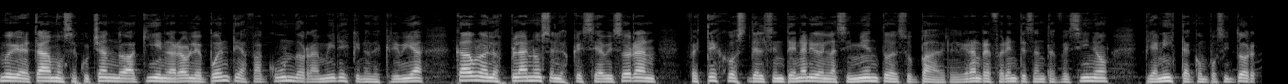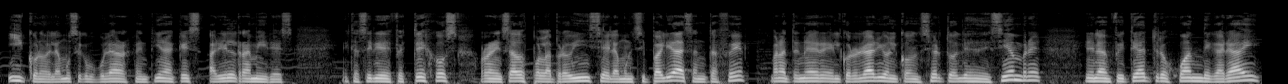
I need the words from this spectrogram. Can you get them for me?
Muy bien, estábamos escuchando aquí en Honorable Puente a Facundo Ramírez que nos describía cada uno de los planos en los que se avisoran festejos del centenario del nacimiento de su padre, el gran referente santafesino, pianista, compositor, ícono de la música popular argentina que es Ariel Ramírez. Esta serie de festejos organizados por la provincia y la municipalidad de Santa Fe van a tener el corolario el concierto del 10 de diciembre en el anfiteatro Juan de Garay,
